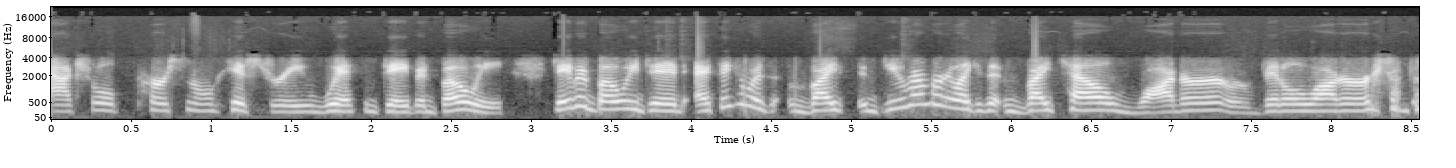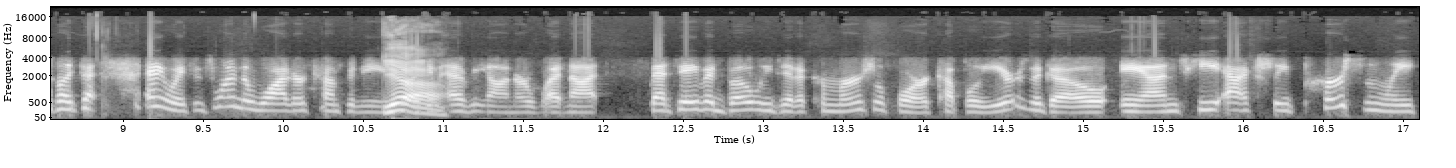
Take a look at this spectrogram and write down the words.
actual personal history with David Bowie. David Bowie did, I think it was, do you remember like is it Vital Water or Vital Water or something like that? Anyways, it's one of the water companies, Yeah. like an Evian or whatnot. That David Bowie did a commercial for a couple years ago, and he actually personally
